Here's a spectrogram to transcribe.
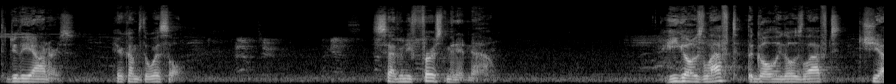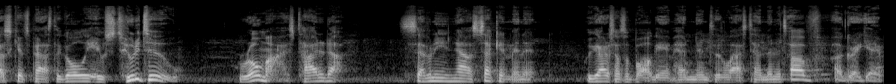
to do the honors. Here comes the whistle. 71st minute now. He goes left. The goalie goes left. Just gets past the goalie. It was two to two. Roma has tied it up. 70 now, second minute. We got ourselves a ball game heading into the last 10 minutes of a great game.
